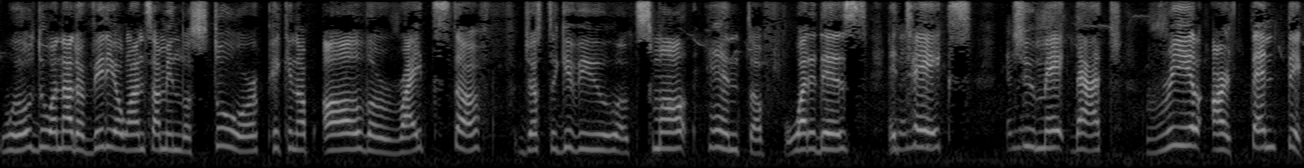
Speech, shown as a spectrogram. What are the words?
we'll do another video once I'm in the store picking up all the right stuff just to give you a small hint of what it is it takes to make that real authentic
